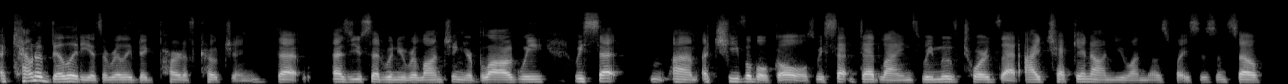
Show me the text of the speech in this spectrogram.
accountability is a really big part of coaching. That, as you said when you were launching your blog, we we set um, achievable goals. We set deadlines. We move towards that. I check in on you on those places, and so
